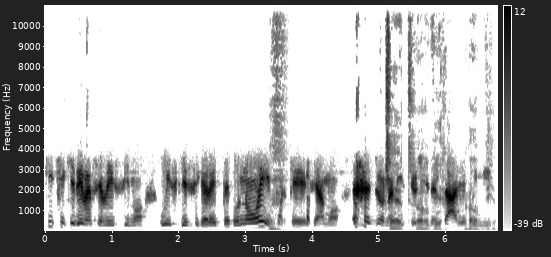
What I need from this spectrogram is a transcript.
chi ci chiedeva se avessimo whisky e sigarette con noi, perché siamo giornalisti certo, occidentali ovvio, e quindi ovvio.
